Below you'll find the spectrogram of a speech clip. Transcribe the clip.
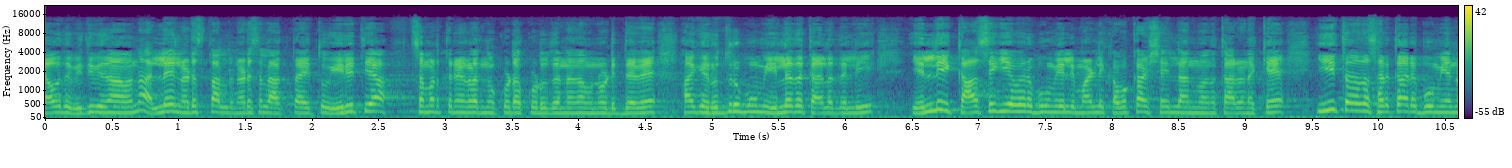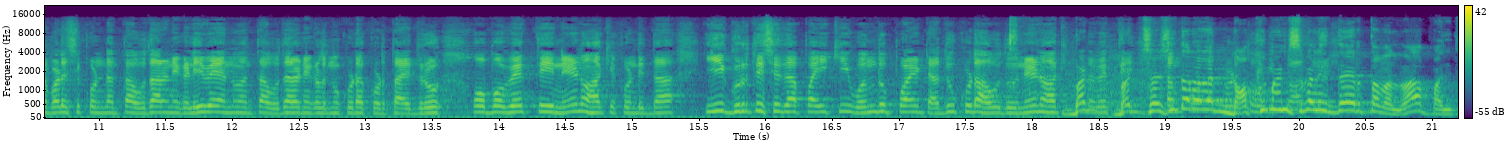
ಯಾವುದೇ ವಿಧಿವಿಧಾನವನ್ನು ಅಲ್ಲೇ ನಡೆಸ್ತಾ ನಡೆಸಲಾಗ್ತಾ ಇತ್ತು. ಈ ರೀತಿಯ ಸಮರ್ಥನೆಗಳನ್ನು ಕೂಡ ಕೊಡುವುದನ್ನು ನಾವು ನೋಡಿದ್ದೇವೆ. ಹಾಗೆ ರುದ್ರಭೂಮಿ ಇಲ್ಲದ ಕಾಲದಲ್ಲಿ ಎಲ್ಲಿ ಖಾಸಗಿಯವರ ಭೂಮಿಯಲ್ಲಿ ಮಾಡಲಿಕ್ಕೆ ಅವಕಾಶ ಇಲ್ಲ ಅನ್ನುವ ಕಾರಣಕ್ಕೆ ಈ ಥರದ ಸರ್ಕಾರಿ ಭೂಮಿಯನ್ನು ಬಳಸಿಕೊಂಡಂಥ ಉದಾಹರಣೆಗಳಿವೆ ಅನ್ನುವಂಥ ಉದಾಹರಣೆಗಳನ್ನು ಕೂಡ ಕೊಡ್ತಾ ಇದ್ರು. ಒಬ್ಬ ವ್ಯಕ್ತಿ ನೇಣು ಹಾಕಿಕೊಂಡಿದ್ದ ಈ ಗುರುತಿಸಿದ ಪೈಕಿ ಒಂದು ಪಾಯಿಂಟ್ ಅದು ಕೂಡ ಹೌದು. ನೇಣು ಹಾಕಿ ಡಾಕ್ಯುಮೆಂಟ್ಸ್ಗಳು ಇದ್ದೇ ಇರ್ತಾವಲ್ವಾ? ಪಂಚ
